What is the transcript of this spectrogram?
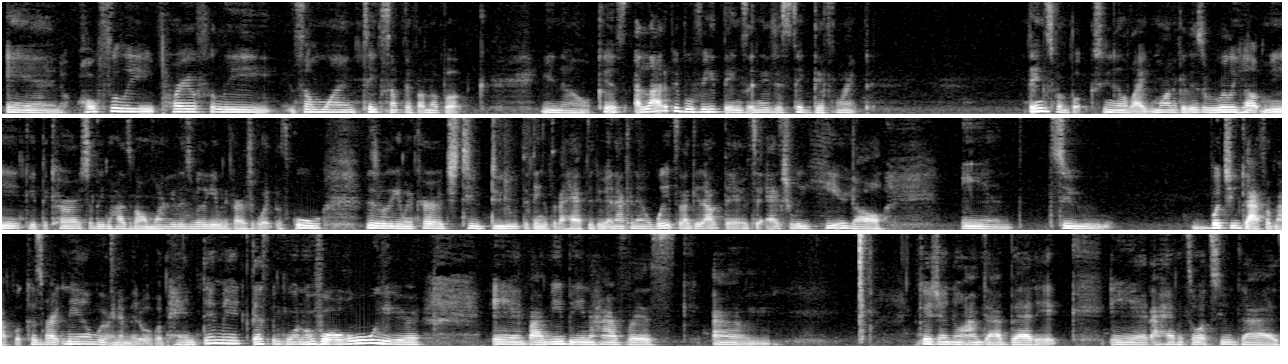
and hopefully, prayerfully, someone takes something from a book, you know, because a lot of people read things and they just take different things from books. You know, like Monica, this really helped me get the courage to leave my husband. Oh, Monica, this really gave me the courage to go back to school. This really gave me the courage to do the things that I have to do. And I cannot wait till I get out there to actually hear y'all and to what you got from my book. Because right now we're in the middle of a pandemic that's been going on for a whole year. And by me being a high risk, um, because you know I'm diabetic and I haven't talked to you guys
